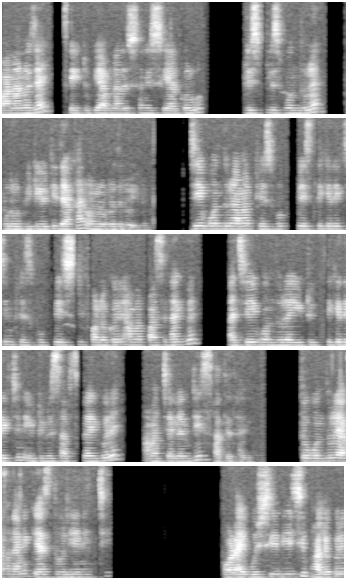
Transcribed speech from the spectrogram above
বানানো যায়, সেইটুকুই আপনাদের সঙ্গে শেয়ার করব। প্লিজ প্লিজ বন্ধুরা, পুরো ভিডিওটি দেখার অনুরোধ রইল। যে বন্ধুরা আমার ফেসবুক পেজ থেকে দেখছেন ফেসবুক পেজটি ফলো করে আমার পাশে থাকবেন। আর যে বন্ধুরা ইউটিউব থেকে দেখছেন ইউটিউবে সাবস্ক্রাইব করে আমার চ্যানেলটির সাথে থাকবেন। তো বন্ধুরা, এখন আমি গ্যাস ধরিয়ে নিচ্ছি। কড়াই বসিয়ে দিয়েছি, ভালো করে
